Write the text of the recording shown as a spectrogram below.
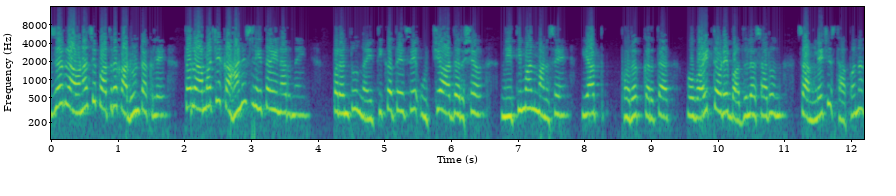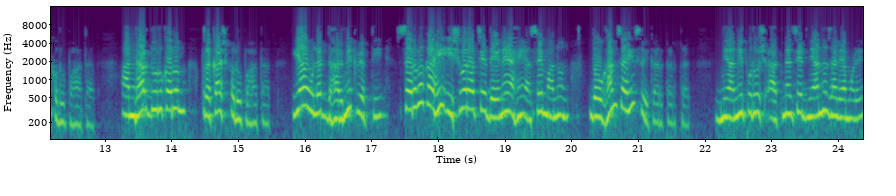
जर रावणाचे पात्र काढून टाकले तर रामाची कहाणीच लिहिता येणार नाही. परंतु नैतिकतेचे उच्च आदर्श नीतिमान माणसे यात फरक करतात व वाईट तेवढे बाजूला सारून चांगल्याची स्थापना करू पाहतात. अंधार दूर करून प्रकाश करू पाहतात. या उलट धार्मिक व्यक्ती सर्व काही ईश्वराचे देणे आहे असे मानून दोघांचाही स्वीकार करतात. ज्ञानी पुरुष आत्म्याचे ज्ञान झाल्यामुळे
